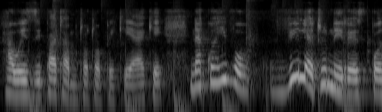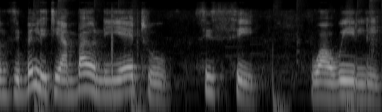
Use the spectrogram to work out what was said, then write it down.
hawezi pata mtoto peke yake, na kwa hivyo vile tu ni responsibility ambayo ni yetu sisi wawili.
